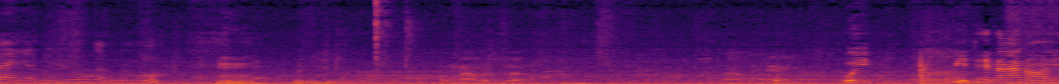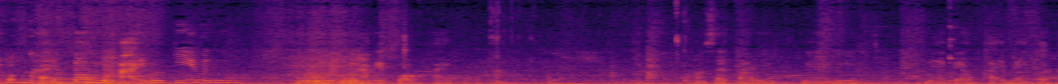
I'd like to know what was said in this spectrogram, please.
แต่อย่ามายุ่งกับหนูหืมต้องน้ำแบบเพื่อนน้ำแห้งอุ้ยปิดให้น้าหน่อยต้มไข่ต้มไข่เมื่อกี้มันน้าไปปอกไข่ก่อนเอาเอาใส่ปากอีกแม่หนี้ แม่ไปเอาไข่แม่ก่อน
